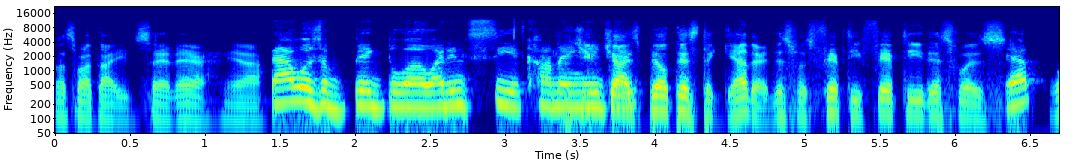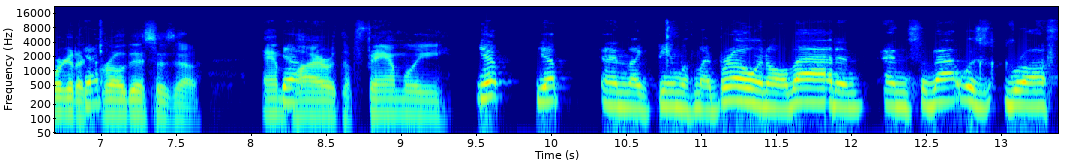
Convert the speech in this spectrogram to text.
that's what I thought you'd say there. Yeah. That was a big blow. I didn't see it coming. you AJ. guys built this together. This was 50-50. This was Yep, we're going to yep. grow this as a empire with a family. Yep, yep. And like being with my bro and all that. And and so that was rough.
